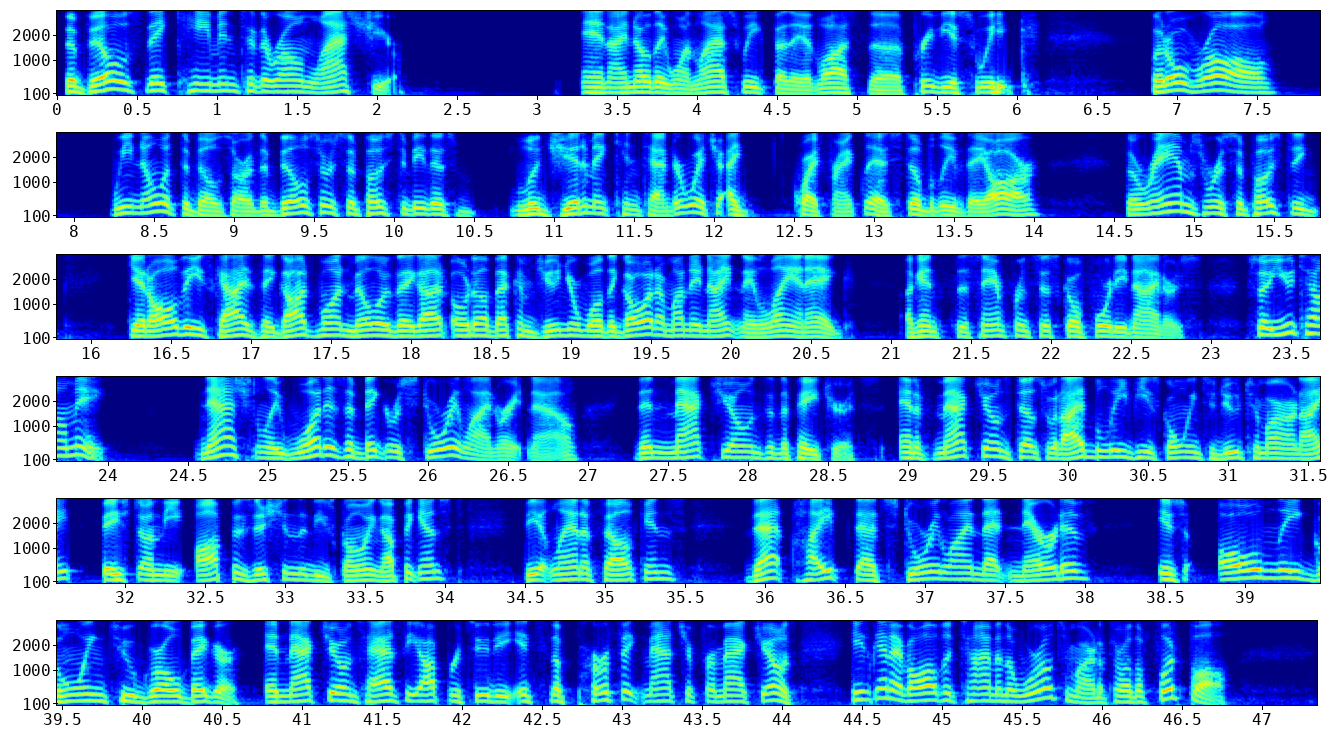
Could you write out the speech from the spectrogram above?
The Bills, they came into their own last year. And I know they won last week, but they had lost the previous week. But overall, we know what the Bills are. The Bills are supposed to be this legitimate contender, which I, quite frankly, I still believe they are. The Rams were supposed to get all these guys. They got Von Miller, they got Odell Beckham Jr. Well, they go out on Monday night and they lay an egg against the San Francisco 49ers. So you tell me, nationally, what is a bigger storyline right now than Mac Jones and the Patriots. And if Mac Jones does what I believe he's going to do tomorrow night, based on the opposition that he's going up against, the Atlanta Falcons, that hype, that storyline, that narrative is only going to grow bigger. And Mac Jones has the opportunity. It's the perfect matchup for Mac Jones. He's going to have all the time in the world tomorrow to throw the football.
